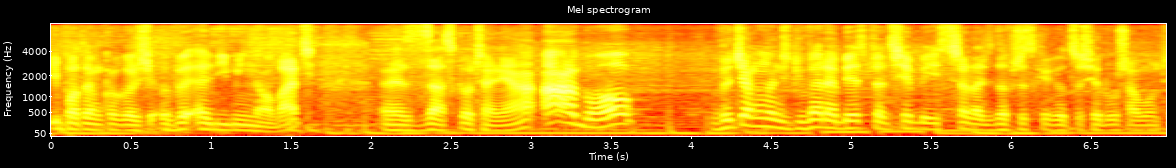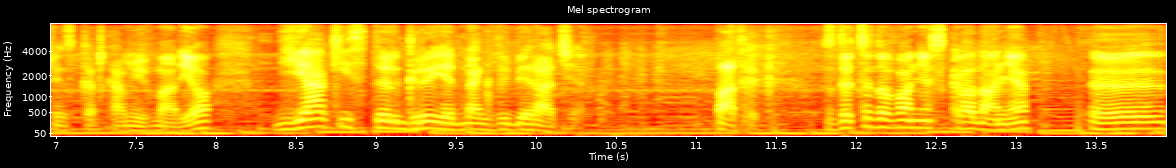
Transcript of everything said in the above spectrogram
i potem kogoś wyeliminować e, z zaskoczenia, albo wyciągnąć gwerę, biec przed siebie i strzelać do wszystkiego, co się rusza, łącznie z kaczkami w Mario. Jaki styl gry jednak wybieracie? Patryk. Zdecydowanie skradanie. Yy,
